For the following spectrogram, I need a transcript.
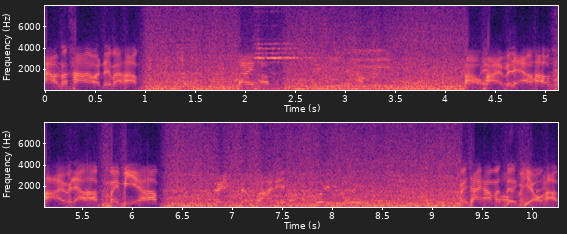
ถามราคาก่อนได้ไหมครับได้ครับ อ้าวหายไปแล้วครับ หาย ไปแล้วครับไม่มีครับเฮ้ยเสื้อฟ้านี่ไม่ใช่ครับมันเสื้อเขียวครับ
